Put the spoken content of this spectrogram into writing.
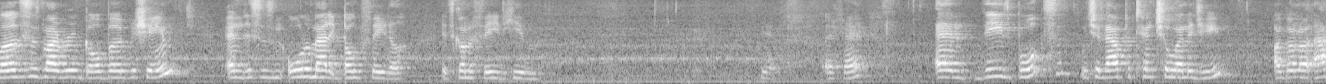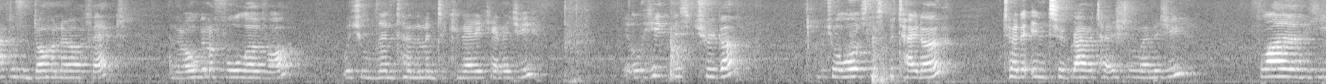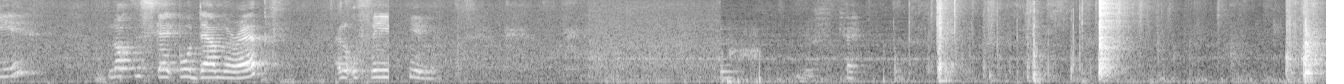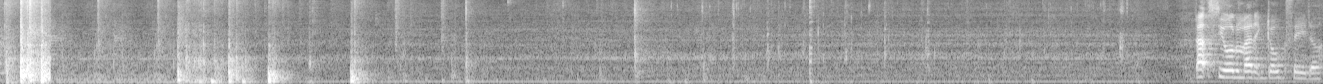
Hello, this is my Rube Goldberg machine, and this is an automatic dog feeder. It's going to feed him. Yeah. Okay. And these books, which are now potential energy, are going to act as a domino effect, and they're all going to fall over, which will then turn them into kinetic energy. It'll hit this trigger, which will launch this potato, turn it into gravitational energy, fly over here, knock the skateboard down the ramp, and it will feed him. Okay. That's the automatic dog feeder.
